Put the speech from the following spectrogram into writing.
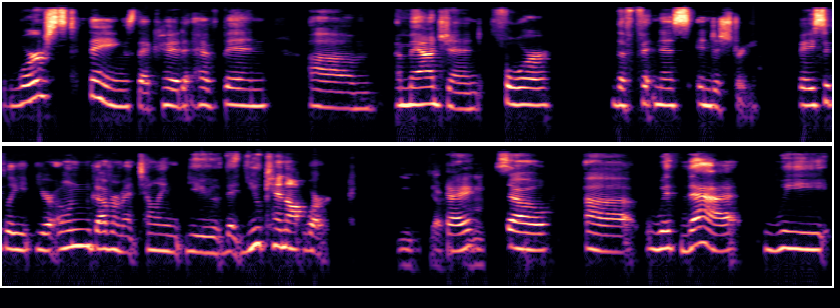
worst things that could have been um, imagined for the fitness industry. Basically, your own government telling you that you cannot work. Mm, yep. Okay. Mm-hmm. So, uh, with that, we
